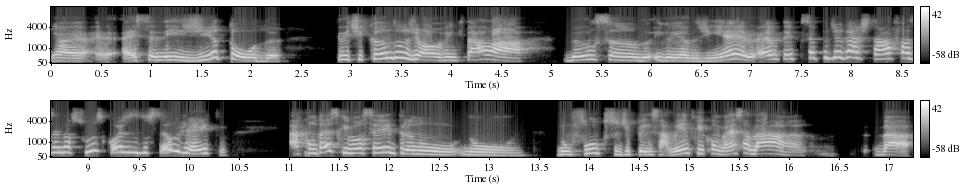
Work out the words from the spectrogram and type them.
é, é, essa energia toda, criticando o jovem que está lá dançando e ganhando dinheiro, é o tempo que você podia gastar fazendo as suas coisas do seu jeito. Acontece que você entra no, no, num fluxo de pensamento que começa a dar, dar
